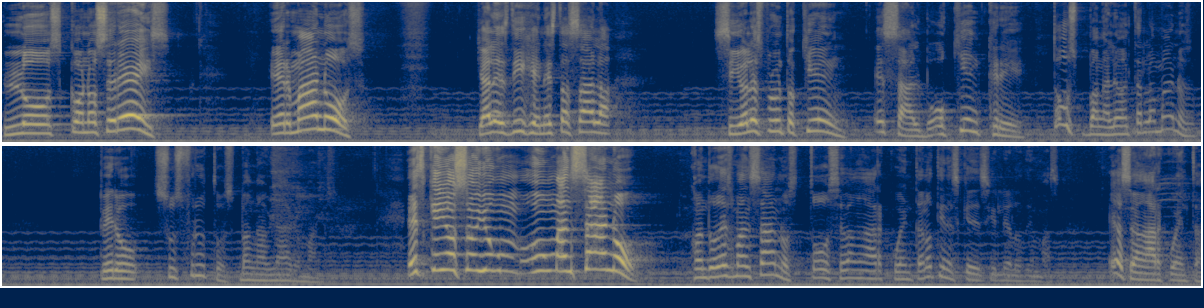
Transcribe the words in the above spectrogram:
los conoceréis. Hermanos, ya les dije en esta sala, si yo les pregunto quién es salvo o quién cree, todos van a levantar la mano. Pero sus frutos van a hablar, hermanos. Es que yo soy un, manzano. Cuando des manzanos, todos se van a dar cuenta. No tienes que decirle a los demás. Ellos se van a dar cuenta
